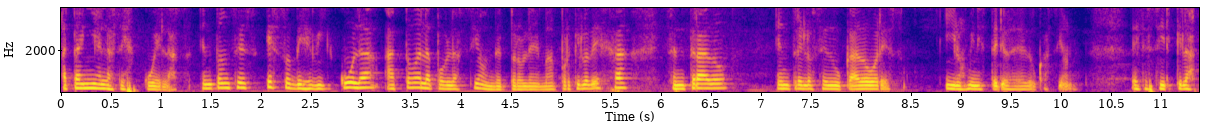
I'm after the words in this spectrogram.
atañe a las escuelas. Entonces eso desvincula a toda la población del problema, porque lo deja centrado entre los educadores y los ministerios de educación. Es decir, que las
